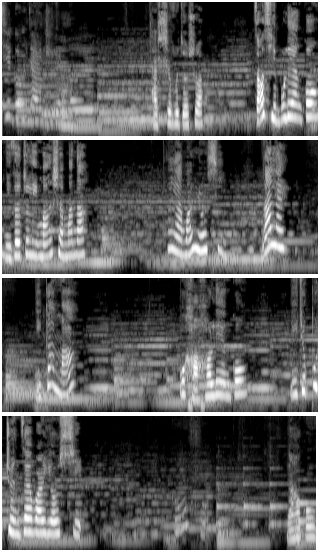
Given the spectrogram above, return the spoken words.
气功僵尸，嗯，他师傅就说：“早起不练功，你在这里忙什么呢？”哎呀，玩游戏，拿来！你干嘛？不好好练功，你就不准再玩游戏。功夫，然后公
